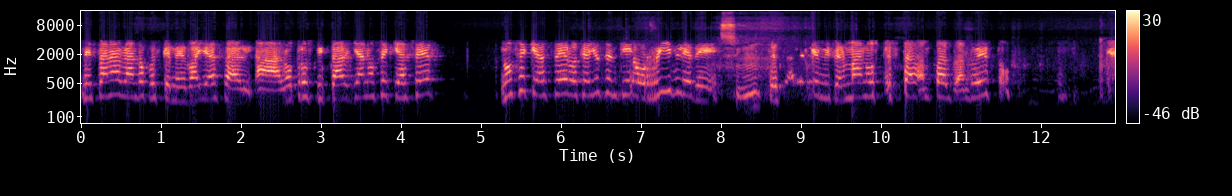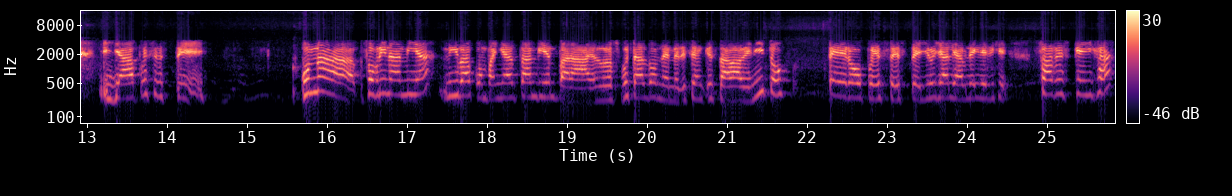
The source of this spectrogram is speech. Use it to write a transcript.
me están hablando pues que me vayas al, al otro hospital, ya no sé qué hacer, no sé qué hacer, o sea, yo sentía horrible de, saber que mis hermanos pues, estaban pasando esto. Y ya pues este, una sobrina mía me iba a acompañar también para el hospital donde me decían que estaba Benito pero pues este yo ya le hablé y le dije, ¿sabes qué, hija?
